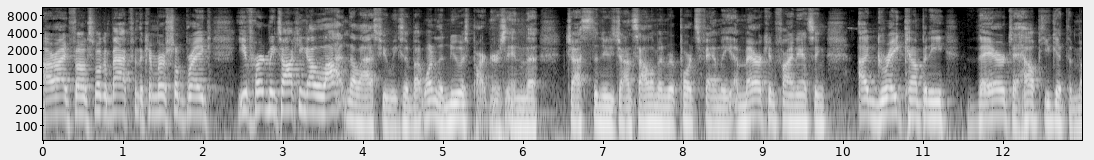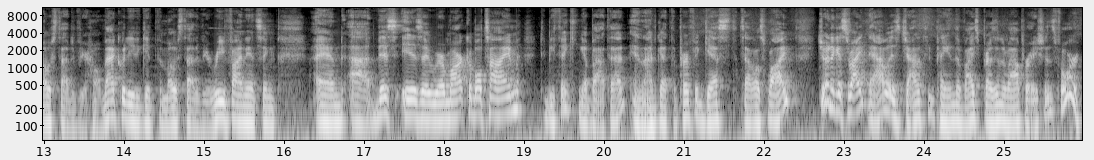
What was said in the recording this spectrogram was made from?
All right, folks, welcome back from the commercial break. You've heard me talking a lot in the last few weeks about one of the newest partners in the Just the News John Solomon Reports family, American Financing, a great company there to help you get the most out of your home equity, to get the most out of your refinancing. And uh, this is a remarkable time to be thinking about that. And I've got the perfect guest to tell us why. Joining us right now is Jonathan Payne, the Vice President of Operations for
